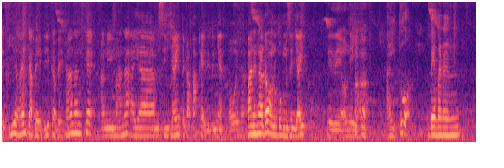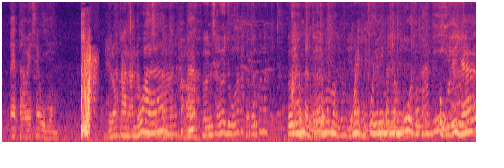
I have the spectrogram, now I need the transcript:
Iya lain kabeh di kabeh kanan ke anu imahna aya mesin jahit teu kapake di dinya. oh imah Paling ada anu boga mesin jahit. ini nih oni Heeh. Ah itu bemanan eta WC umum. Belok kanan doang. ah geus ayo jeung urang atuh kana Ah, cuma mana kukurilingan lembur tuh tadi. Pembulinya.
